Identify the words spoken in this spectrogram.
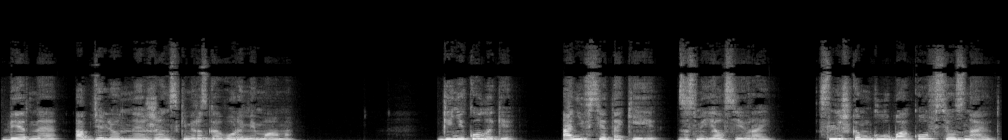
Бедная, обделенная женскими разговорами мама. «Гинекологи, они все такие», — засмеялся Юрай. «Слишком глубоко все знают».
